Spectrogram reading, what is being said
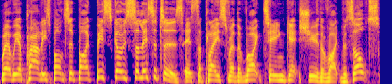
where we are proudly sponsored by Biscoes Solicitors. It's the place where the right team gets you the right results.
